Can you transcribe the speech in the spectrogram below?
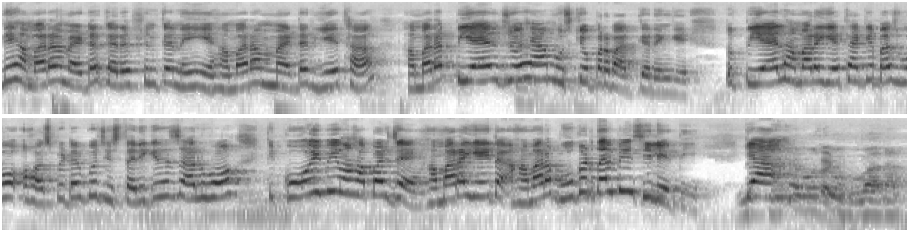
नहीं हमारा मैटर करप्शन का नहीं है। हमारा मैटर ये था हमारा पीआईएल जो है हम उसके ऊपर बात करेंगे। तो पीआईएल हमारा ये था कि बस वो हॉस्पिटल कुछ इस तरीके से चालू हो कि कोई भी वहाँ पर जाए हमारा यही था हमारा भूख हड़ताल भी इसीलिए थी। क्या तो हुआ ना।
